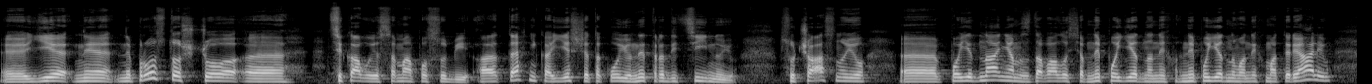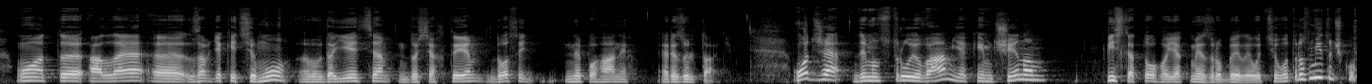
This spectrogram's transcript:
е, є не, не просто що е, цікавою сама по собі, а техніка є ще такою нетрадиційною, сучасною, е, поєднанням, здавалося б, непоєднаних, непоєднуваних матеріалів. От, е, але е, завдяки цьому вдається досягти досить непоганих результатів. Отже, демонструю вам, яким чином Після того, як ми зробили оцю от розміточку,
